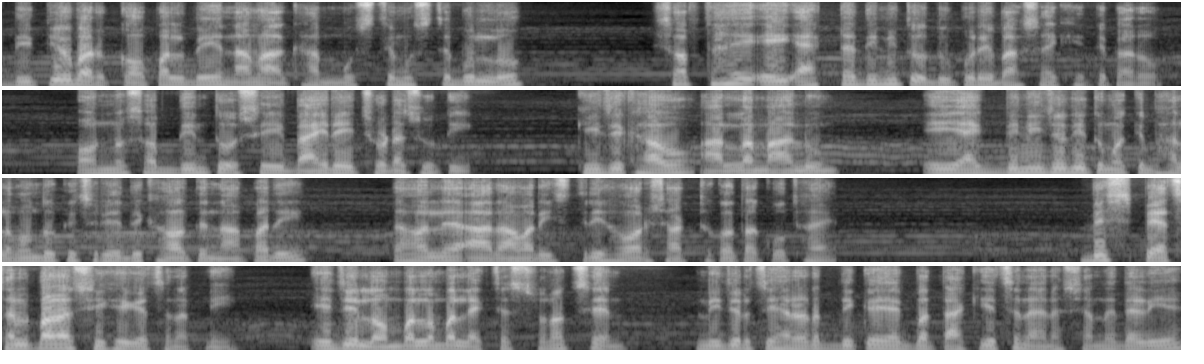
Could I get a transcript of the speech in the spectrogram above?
দ্বিতীয়বার কপাল বেয়ে নামা ঘাম মুছতে মুছতে বলল, সপ্তাহে এই একটা দিনই তো দুপুরে বাসায় খেতে পারো। অন্য সব দিন তো সেই বাইরেই ছোটাছুটি। কি যে খাও, আল্লাহ মালুম। এই একদিনই যদি তোমাকে ভালো মন্দ কিছু রেঁধে খাওয়াতে না পারি, তাহলে আর আমার স্ত্রী হওয়ার সার্থকতা কোথায়? বেশ পেঁচাল পাড়া শিখে গেছেন আপনি। এই যে লম্বা লম্বা লেকচার শোনাচ্ছেন, নিজের চেহারাটার দিকে একবার তাকিয়েছেন আয়নার সামনে দাঁড়িয়ে।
